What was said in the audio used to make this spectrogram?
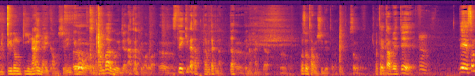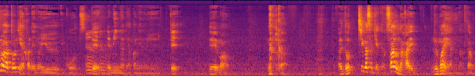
びっくりドンキーないないかもしれんけど、うん。そのハンバーグじゃなかった俺は、うん。ステーキがた食べたくなったってうんなんか入ったら、うん。まあ、そう楽しんでた。そう。で食べてうん。でその後に茜の湯行こうっつって、うんうん。でみんなで茜の湯行ってでまあなんかあれどっちが先やったの？サウナ入る前やんな多分。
